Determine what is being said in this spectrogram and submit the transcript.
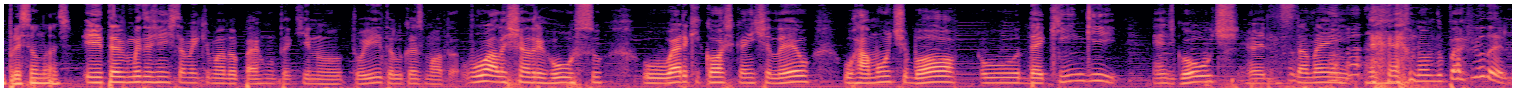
impressionante. E teve muita gente também que mandou pergunta aqui no Twitter, Lucas Mota. O Alexandre Russo, o Eric Costa que a gente leu, o Ramon Tibó, o The King and Gold, eles também é o nome do perfil dele.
